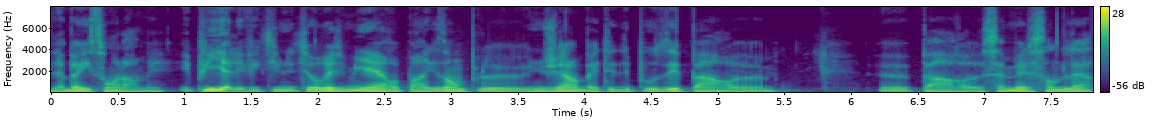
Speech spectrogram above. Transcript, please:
Et là-bas, ils sont à l'armée. Et puis, il y a les victimes du terrorisme. Hier, par exemple, une gerbe a été déposée par, euh, euh, par Samuel Sandler,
